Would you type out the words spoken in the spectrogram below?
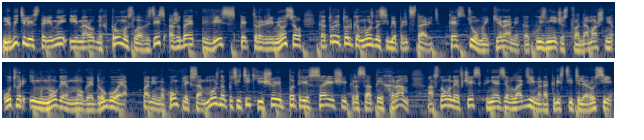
Любителей старины и народных промыслов здесь ожидает весь спектр ремесел, которые только можно себе представить. Костюмы, керамика, кузнечество, домашняя утварь и многое-многое другое. Помимо комплекса можно посетить еще и потрясающий красоты храм, основанный в честь князя Владимира, крестителя Руси.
